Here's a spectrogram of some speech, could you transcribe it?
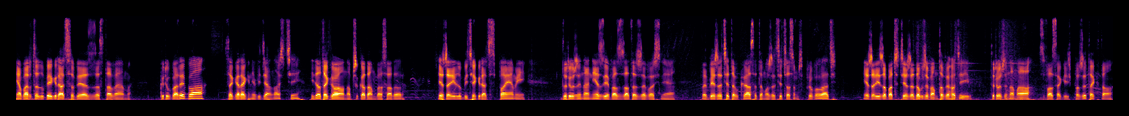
Ja bardzo lubię grać sobie z zestawem Gruba Ryba, Zegarek Niewidzialności i do tego na przykład Ambasador. Jeżeli lubicie grać Spyem i drużyna nie zje was za to, że właśnie wybierzecie tę klasę, to możecie czasem spróbować. Jeżeli zobaczycie, że dobrze wam to wychodzi i drużyna ma z was jakiś pożytek, to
